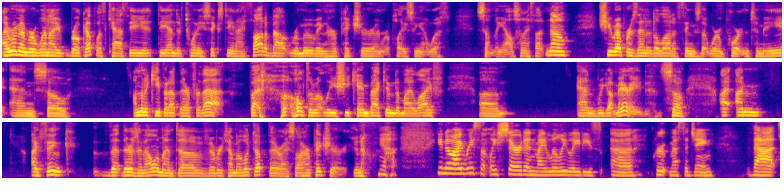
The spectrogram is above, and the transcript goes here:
I remember when I broke up with Kathy at the end of 2016, I thought about removing her picture and replacing it with something else. And I thought, no, she represented a lot of things that were important to me. And so I'm going to keep it up there for that. But ultimately, she came back into my life um, and we got married. So I, I'm, I think that there's an element of every time I looked up there, I saw her picture, you know? Yeah. You know, I recently shared in my Lily Ladies uh, group messaging that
